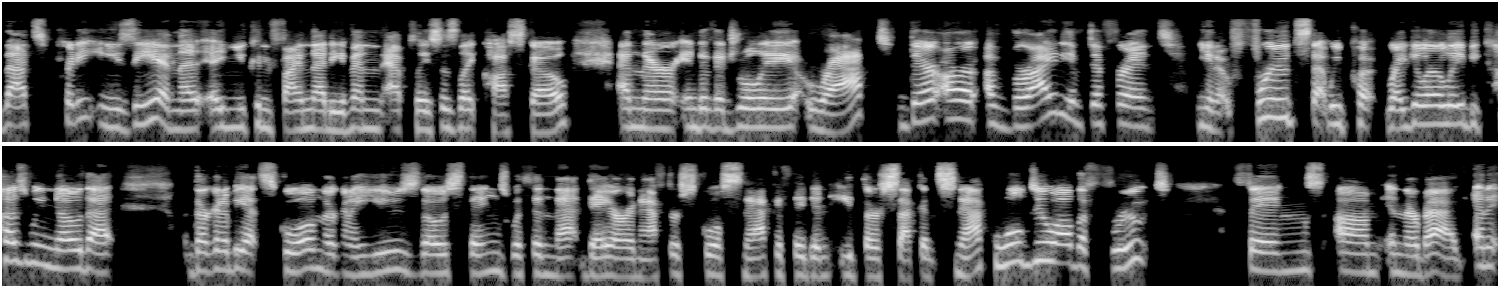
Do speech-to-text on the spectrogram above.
that's pretty easy and that and you can find that even at places like Costco and they're individually wrapped. There are a variety of different, you know, fruits that we put regularly because we know that they're going to be at school and they're going to use those things within that day or an after school snack if they didn't eat their second snack. We'll do all the fruit things um, in their bag and it,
